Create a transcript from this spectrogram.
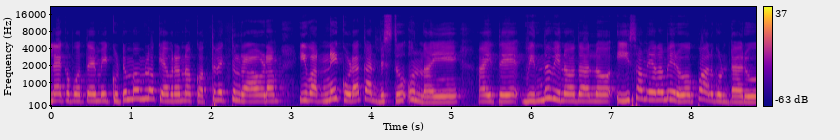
లేకపోతే మీ కుటుంబంలోకి ఎవరైనా కొత్త వ్యక్తులు రావడం ఇవన్నీ కూడా కనిపిస్తూ ఉన్నాయి. అయితే విందు వినోదాల్లో ఈ సమయంలో మీరు పాల్గొంటారు.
